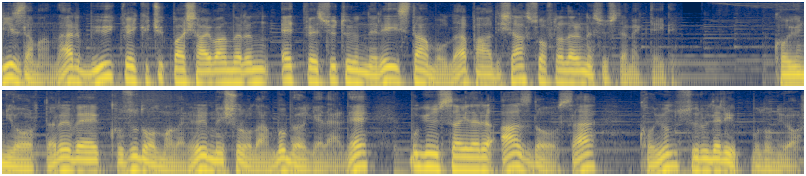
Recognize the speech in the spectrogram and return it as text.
Bir zamanlar büyük ve küçük baş hayvanların et ve süt ürünleri İstanbul'da padişah sofralarını süslemekteydi. Koyun yoğurtları ve kuzu dolmaları meşhur olan bu bölgelerde bugün sayıları az da olsa koyun sürüleri bulunuyor.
